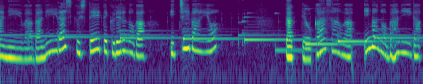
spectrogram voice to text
バニーはバニーらしくしていてくれるのが一番よだってお母さんは今のバニーが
